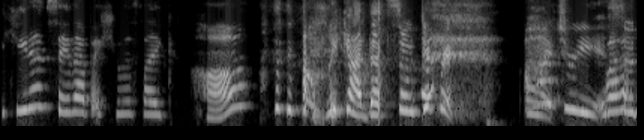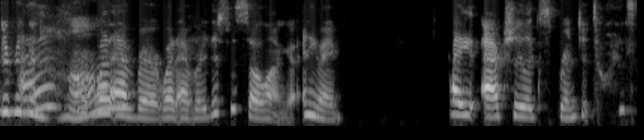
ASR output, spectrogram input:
he didn't say that, but he was like, huh? Oh my god, that's so different. Audrey is so different than Whatever, huh? Whatever, whatever. This was so long ago. Anyway, I actually like sprinted towards.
